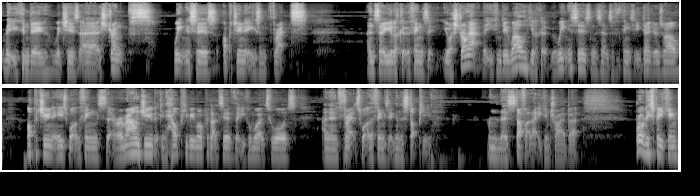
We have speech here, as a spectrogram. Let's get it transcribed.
that you can do which is uh strengths weaknesses opportunities and threats and so you look at the things that you're strong at that you can do well. You look at the weaknesses in the sense of the things that you don't do as well. Opportunities, what are the things that are around you that can help you be more productive that you can work towards? And then threats, what are the things that are going to stop you? And there's stuff like that you can try. But broadly speaking,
